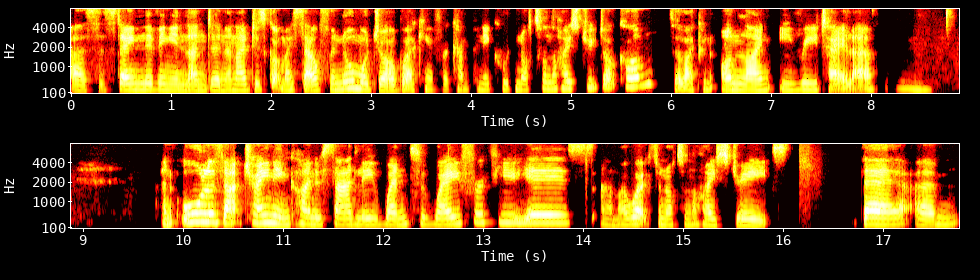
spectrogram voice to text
uh, sustain living in london and i just got myself a normal job working for a company called notonthehighstreet.com so like an online e-retailer. Mm. And all of that training kind of sadly went away for a few years um, i worked for not on the high street there um,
